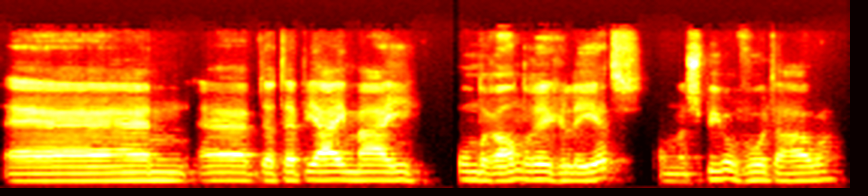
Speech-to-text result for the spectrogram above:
En uh, dat heb jij mij onder andere geleerd om een spiegel voor te houden.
